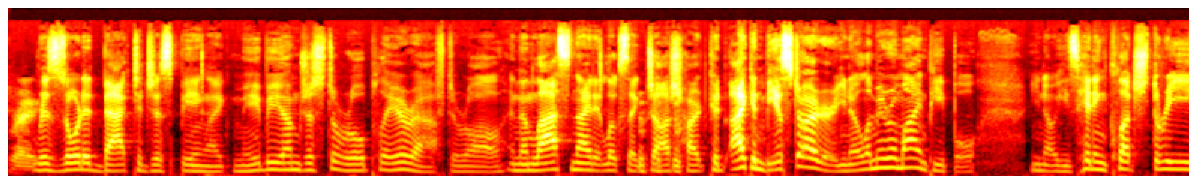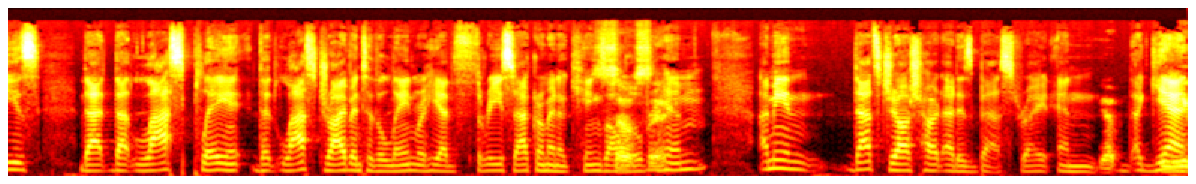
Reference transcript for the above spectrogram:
right. resorted back to just being like, maybe I'm just a role player after all. And then last night it looks like Josh Hart could I can be a starter. You know, let me remind people. You know, he's hitting clutch threes. That that last play, that last drive into the lane where he had three Sacramento Kings all over sick. him. I mean, that's Josh Hart at his best, right? And Yep. again, he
